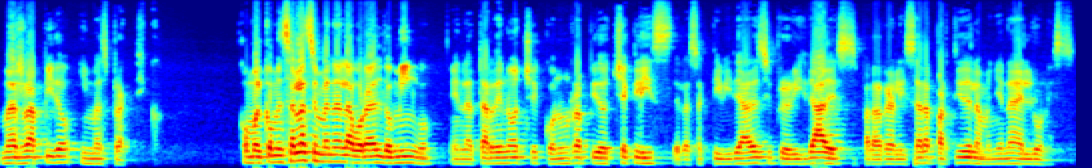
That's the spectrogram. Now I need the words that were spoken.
más rápido y más práctico. Como al comenzar la semana laboral el domingo, en la tarde-noche, con un rápido checklist de las actividades y prioridades para realizar a partir de la mañana del lunes.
